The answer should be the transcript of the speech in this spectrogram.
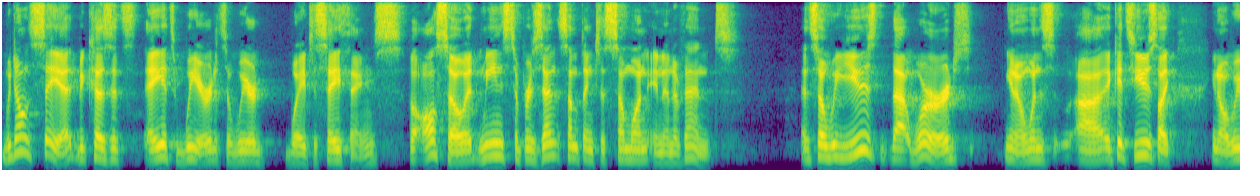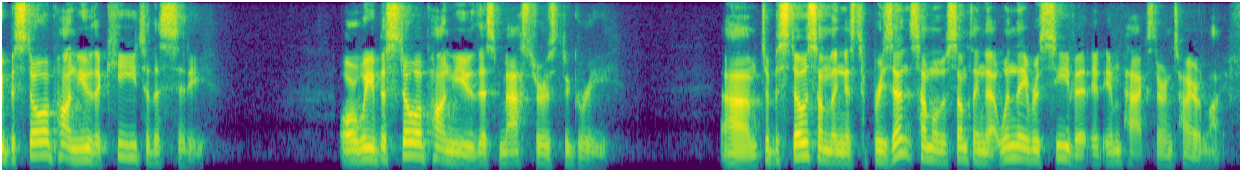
we don't say it because it's a it's weird it's a weird way to say things but also it means to present something to someone in an event. And so we use that word you know when uh, it gets used like you know we bestow upon you the key to the city or we bestow upon you this master's degree. Um, to bestow something is to present someone with something that when they receive it it impacts their entire life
